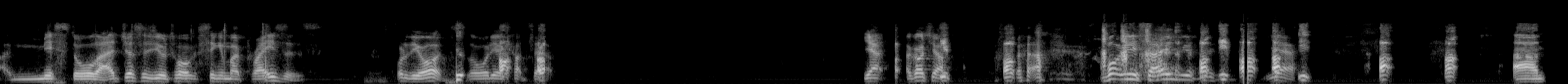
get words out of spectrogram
I missed all that just as you were talking, singing my praises. What are the odds? The audio Uh, cuts out. Yeah, I got you. Uh, what were you saying? Uh, it, uh, uh, Yeah. it, uh, uh. Um,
